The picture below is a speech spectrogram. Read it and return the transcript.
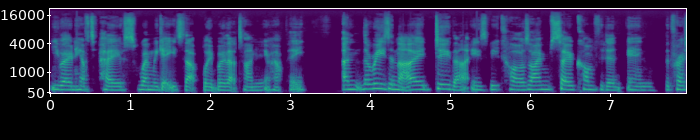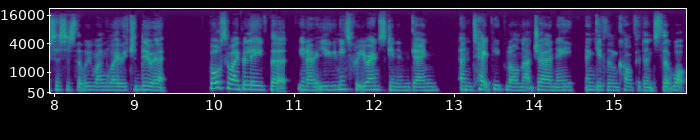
You only have to pay us when we get you to that point by that time and you're happy. And the reason that I do that is because I'm so confident in the processes that we run the way we can do it. But also I believe that, you know, you need to put your own skin in the game and take people on that journey and give them confidence that what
